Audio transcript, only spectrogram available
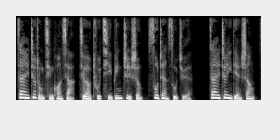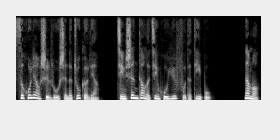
在这种情况下，就要出奇兵制胜，速战速决。在这一点上，似乎料事如神的诸葛亮谨慎到了近乎迂腐的地步。那么，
